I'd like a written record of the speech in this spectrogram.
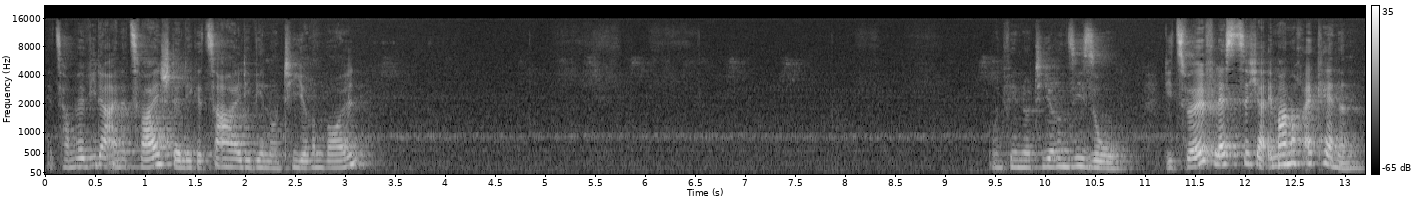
Jetzt haben wir wieder eine zweistellige Zahl, die wir notieren wollen. Und wir notieren sie so. Die 12 lässt sich ja immer noch erkennen.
